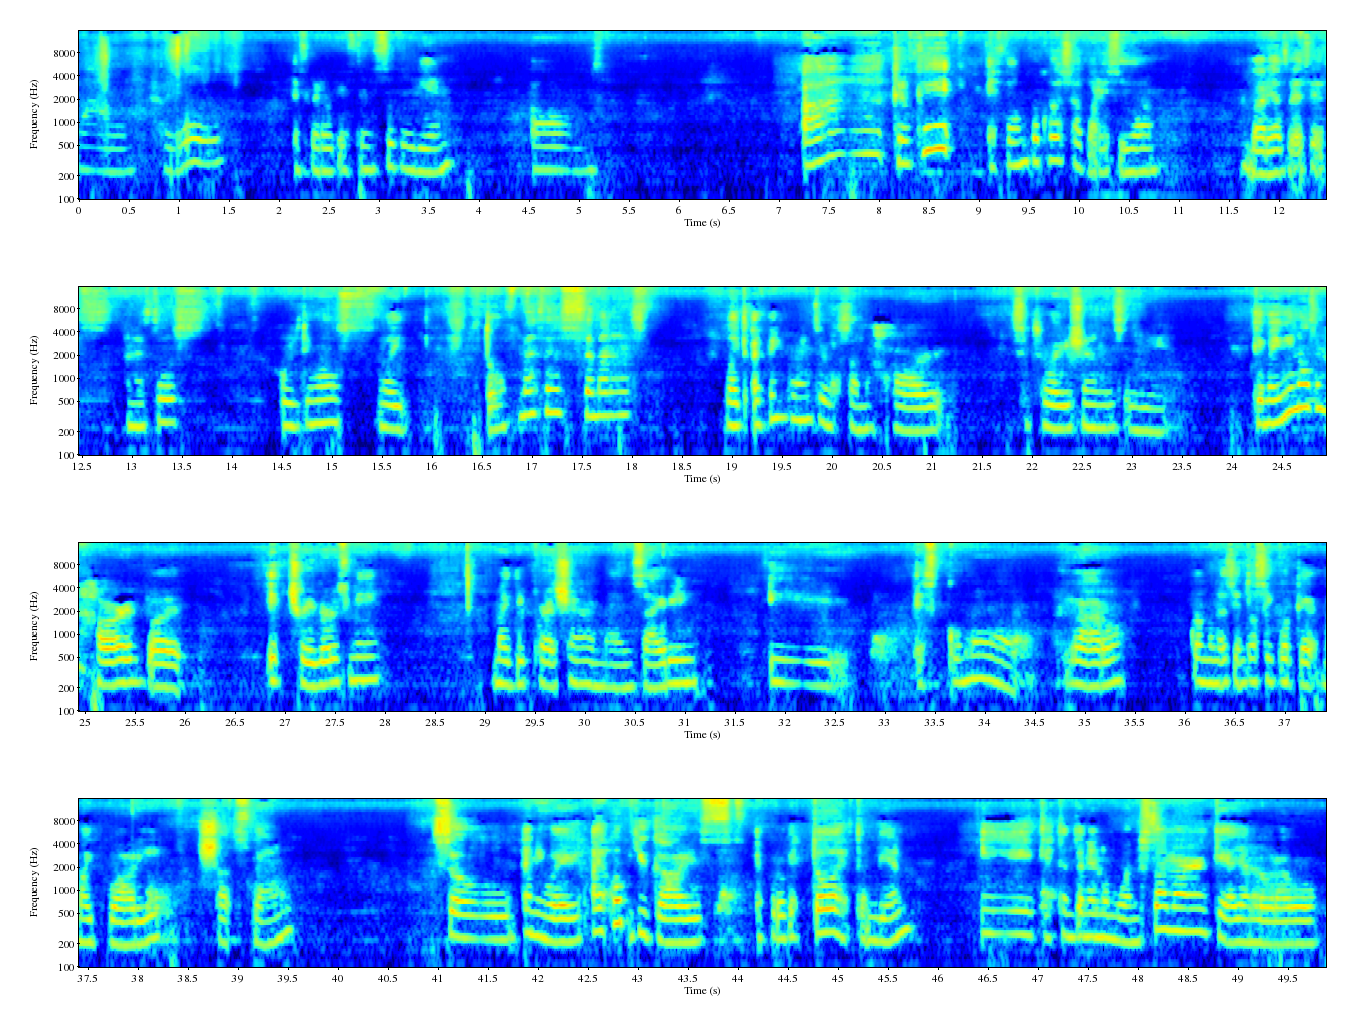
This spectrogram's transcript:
Um, hello. Espero que estén súper bien. Um, ah, creo que estado un poco desaparecida varias veces en estos últimos, like, dos meses, semanas. Like, I've been going through some hard situations y que maybe nothing hard, but it triggers me. My depression and my anxiety. Y es como raro cuando me siento así porque my body shuts down. So, anyway, I hope you guys, espero que todos estén bien y que estén teniendo un buen summer, que hayan logrado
